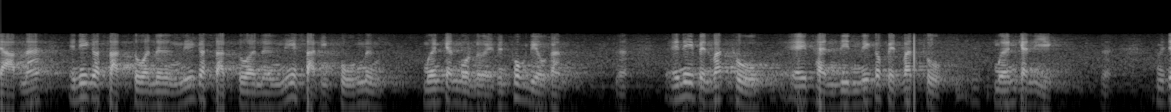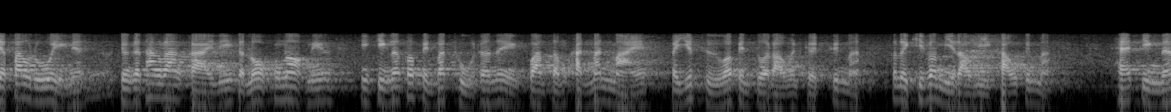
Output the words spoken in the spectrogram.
ยาบๆนะไอ้นี่ก็สัตว์ตัวหนึ่งนี่ก็สัตว์ตัวหนึ่งนี่สัตว์อีกฝูงหนึ่งเหมือนกันหมดเลย เป็นพวกเดียวกันนะไอ้นี่เป็นวัตถุไอ้แผ่นดินนี่ก็เป็นวัตถุเหมือนกันอีกนะมันจะเฝ้ารู้อีกเนี่ยจนกระทั่งร่างกายนี้กับโลกข้างนอกนี้ จริง ๆ แล้วก็เป็นวัตถุเท่านั้นเองความสำคัญมั่นหมาย ไปยึดถือว่าเป็นตัวเรามันเกิดขึ้นมา ก็เลยคิดว่ามีเรามีเขาขึ้นมา แท้จริงนะ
